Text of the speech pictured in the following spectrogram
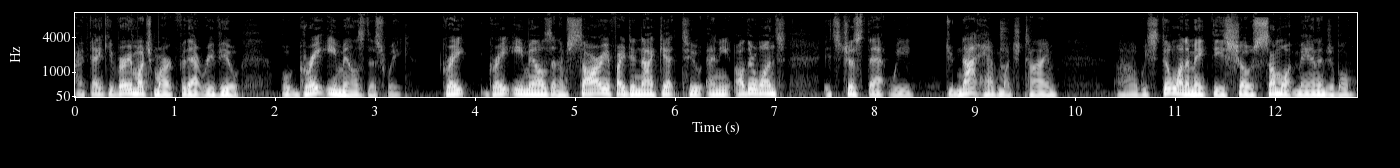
I thank you very much, Mark, for that review. Well, great emails this week. Great, great emails. And I'm sorry if I did not get to any other ones. It's just that we do not have much time. Uh, we still want to make these shows somewhat manageable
